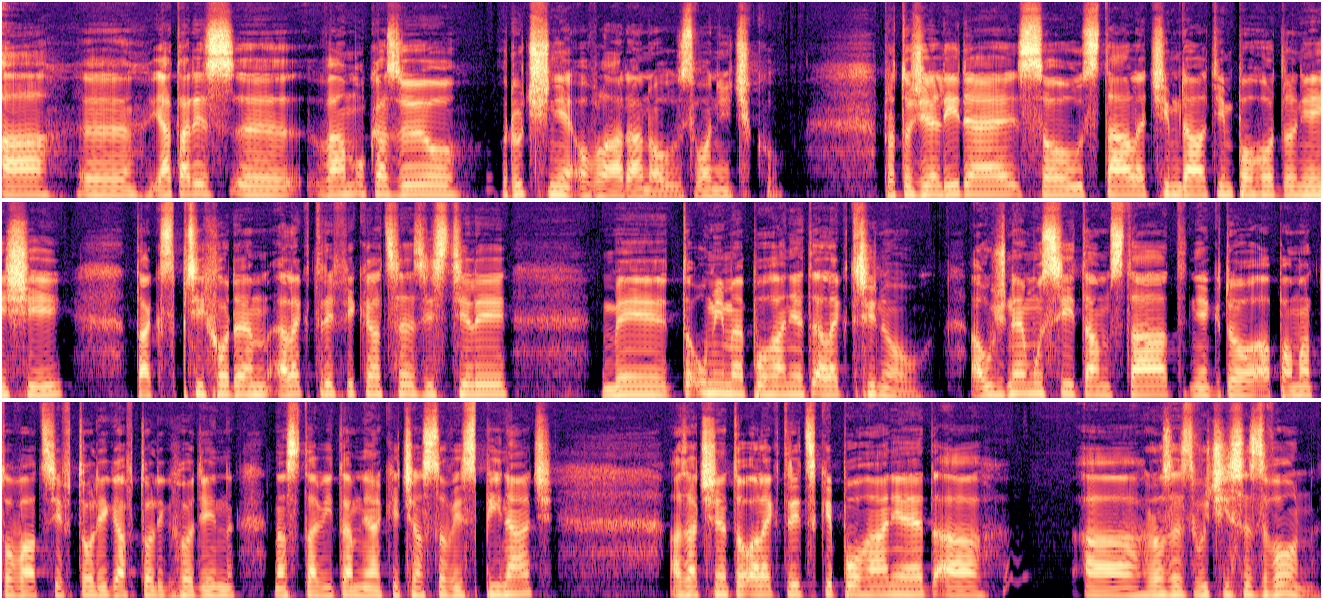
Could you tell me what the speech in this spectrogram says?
A e, já tady e, vám ukazuju ručně ovládanou zvoničku. Protože lidé jsou stále čím dál tím pohodlnější, tak s příchodem elektrifikace zjistili, my to umíme pohánět elektřinou. a už nemusí tam stát někdo a pamatovat si v tolik a v tolik hodin, nastaví tam nějaký časový spínač a začne to elektricky pohánět a, a rozezvučí se zvon.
